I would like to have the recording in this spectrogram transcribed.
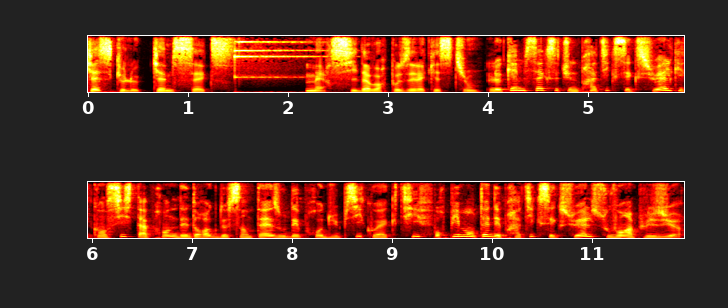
Qu'est-ce que le chemsex? Merci d'avoir posé la question. Le chemsex est une pratique sexuelle qui consiste à prendre des drogues de synthèse ou des produits psychoactifs pour pimenter des pratiques sexuelles souvent à plusieurs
